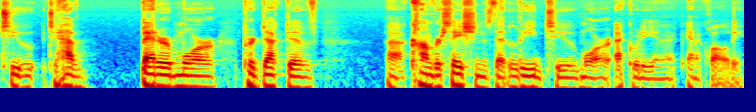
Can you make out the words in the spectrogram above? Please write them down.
to to have better, more productive uh, conversations that lead to more equity and, and equality.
